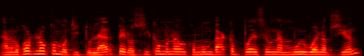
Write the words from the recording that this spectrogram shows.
A lo mejor no como titular, pero sí como, como un backup puede ser una muy buena opción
